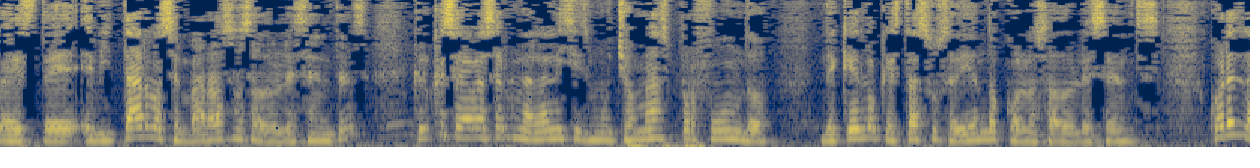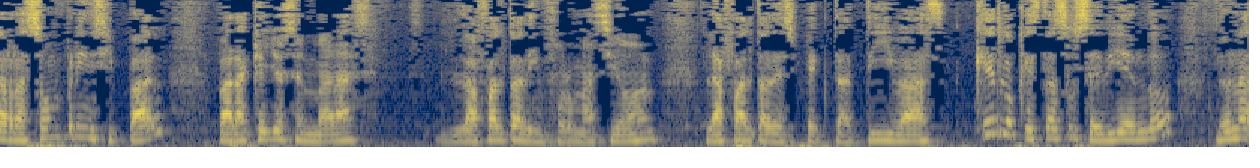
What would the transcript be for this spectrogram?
este, evitar los embarazos adolescentes, creo que se debe hacer un análisis mucho más profundo de qué es lo que está sucediendo con los adolescentes. ¿Cuál es la razón principal para que ellos se embaracen? La falta de información, la falta de expectativas, qué es lo que está sucediendo de una,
